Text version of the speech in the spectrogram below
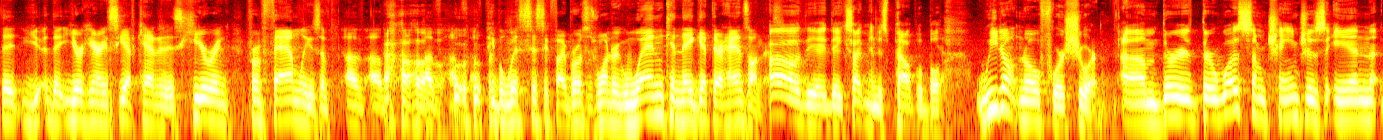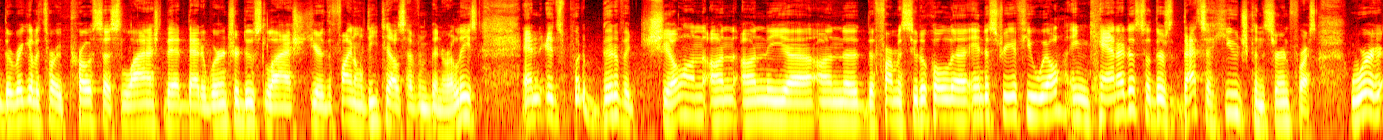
that, you, that you're hearing, CF Canada is hearing from families of, of, of, oh. of, of people with cystic fibrosis wondering when can they get their hands on this? Oh, the, the excitement is palpable. Yeah. We don't know for sure. Um, there, there was some changes in the regulatory process last that, that were introduced last year. The final details haven't been released, and it's put a bit of a chill on on on the uh, on the, the pharmaceutical uh, industry, if you will, in Canada. So there's that's a huge concern for us. We're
